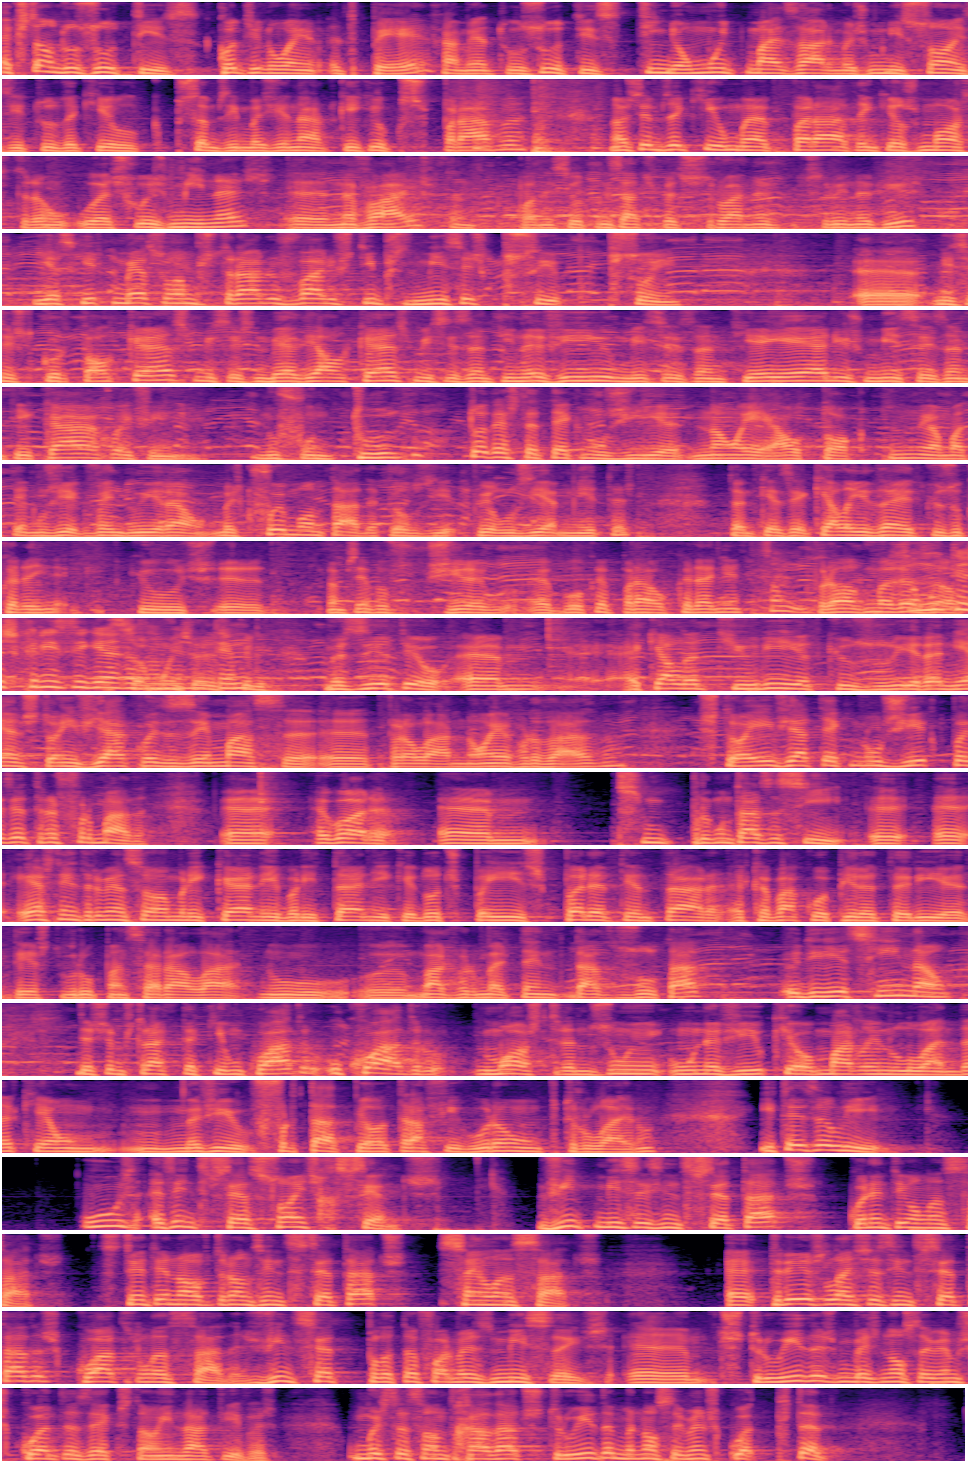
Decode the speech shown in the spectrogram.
a questão dos UTIs continua de pé. Realmente, os UTIs tinham muito mais armas, munições e tudo aquilo que possamos imaginar do que aquilo que se esperava. Nós temos aqui uma parada em que eles mostram as suas minas eh, navais, portanto, que podem ser utilizadas para destruir, destruir navios, e a seguir começam a mostrar os vários tipos de mísseis que possuem. Uh, mísseis de curto alcance, mísseis de médio alcance, mísseis anti-navio, mísseis anti-aéreos, mísseis anti-carro, enfim, no fundo, tudo. Toda esta tecnologia não é autóctone, é uma tecnologia que vem do Irão, mas que foi montada pelos, pelos iemenitas. Portanto, quer dizer, aquela ideia de que os ucranianos, que os, uh, vamos sempre fugir a, a, boca para a Ucrânia, são, por alguma razão. São muitas crises e guerras são ao mesmo tempo. Crises. Mas dizia teu, um, ehm, aquela teoria de que os iranianos estão a enviar coisas em massa uh, para lá não é verdade Estou a enviar tecnologia que depois é transformada. Uh, agora, ehm, se me perguntares assim, uh, uh, esta intervenção americana e britânica e de outros países para tentar acabar com a pirataria deste grupo Ansar Allah no Mar Vermelho tem dado resultado? Eu diria sim e não. Deixa-me mostrar-te aqui um quadro. O quadro mostra-nos um, um, navio que é o Marlin Luanda, que é um, um navio fretado pela Trafigura, um petroleiro, e tens ali os, as interseções recentes. 20 mísseis interceptados, 41 lançados. 79 drones interceptados, 100 lançados. Uh, três lanchas interceptadas, quatro lançadas. 27 plataformas de mísseis uh, destruídas, mas não sabemos quantas é que estão ainda ativas. Uma estação de radar destruída, mas não sabemos quantas. Portanto,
